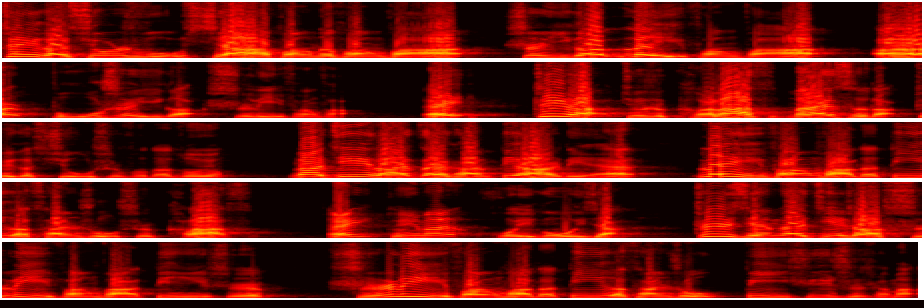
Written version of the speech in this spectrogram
这个修饰符下方的方法是一个类方法，而不是一个实例方法。哎，这个就是 class method 这个修饰符的作用。那接下来再看第二点，类方法的第一个参数是 class。哎，同学们回顾一下，之前在介绍实例方法定义时，实例方法的第一个参数必须是什么？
